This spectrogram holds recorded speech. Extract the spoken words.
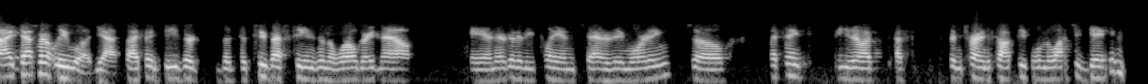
I definitely would. Yes, I think these are the the two best teams in the world right now, and they're going to be playing Saturday morning. So I think you know I've, I've been trying to talk people into watching games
